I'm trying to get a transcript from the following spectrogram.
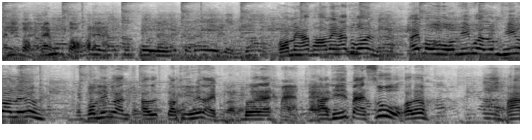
อันนี้บอกได้ผมสองก็ได้ทุกคนเลยจะได้เห็นว่าพร้อมไหมครับพร้อมไหมครับทุกคนไอ้ยบอกรวมทีมก่อนรวมทีมก่อนเลย รวมทีมก่อนเอาเราทีมที่ไหนเบอร์อะไรแปดอะทีมที่แปดสู้เอาเร็วอะ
